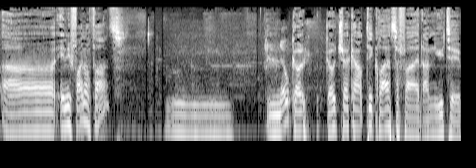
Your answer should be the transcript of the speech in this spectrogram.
Uh, any final thoughts? Nope. Go go check out Declassified on YouTube.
